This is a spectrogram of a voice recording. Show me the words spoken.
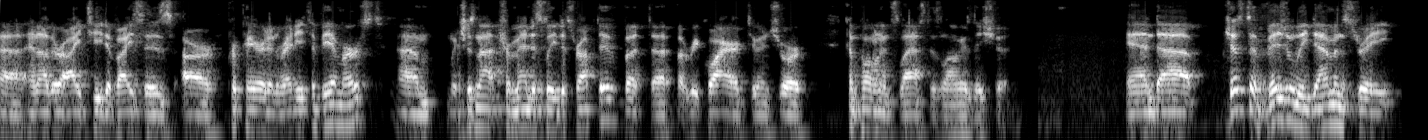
uh, and other IT devices are prepared and ready to be immersed, um, which is not tremendously disruptive, but, uh, but required to ensure components last as long as they should. And uh, just to visually demonstrate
